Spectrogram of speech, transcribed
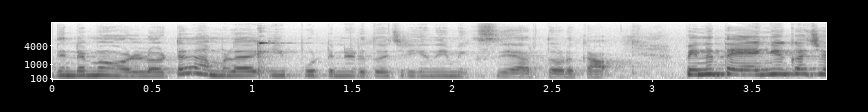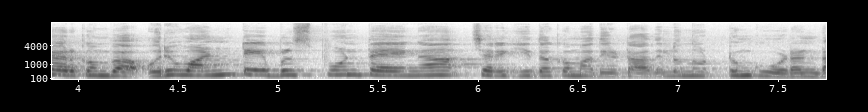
ഇതിന്റെ മുകളിലോട്ട് നമ്മൾ ഈ പുട്ടിനെടുത്ത് വെച്ചിരിക്കുന്ന ഈ മിക്സ് ചേർത്ത് കൊടുക്കാം. പിന്നെ തേങ്ങയൊക്കെ ചേർക്കുമ്പോൾ ഒരു വൺ ടേബിൾ സ്പൂൺ തേങ്ങ ചിരകിയതൊക്കെ മതി കേട്ടോ. അതിലൊന്നും ഒട്ടും കൂടണ്ട.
